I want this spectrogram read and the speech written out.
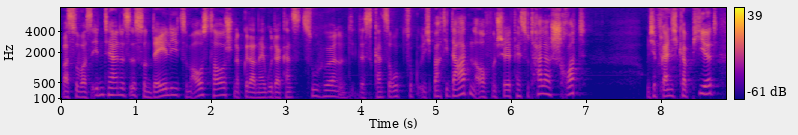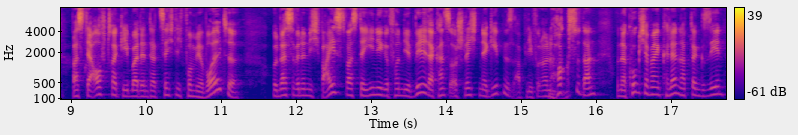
was sowas internes ist, so ein Daily zum Austauschen. habe gedacht, na gut, da kannst du zuhören und das kannst du ruckzuck. Ich mache die Daten auf und stelle fest, totaler Schrott. Und ich habe gar nicht kapiert, was der Auftraggeber denn tatsächlich von mir wollte. Und weißt du, wenn du nicht weißt, was derjenige von dir will, da kannst du auch schlecht ein Ergebnis abliefern. Und dann hockst du dann und dann gucke ich auf meinen Kalender und habe dann gesehen,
